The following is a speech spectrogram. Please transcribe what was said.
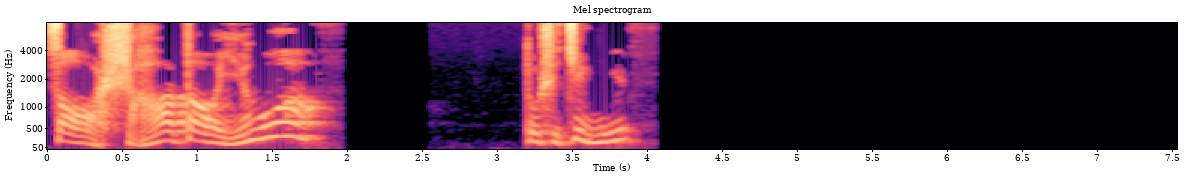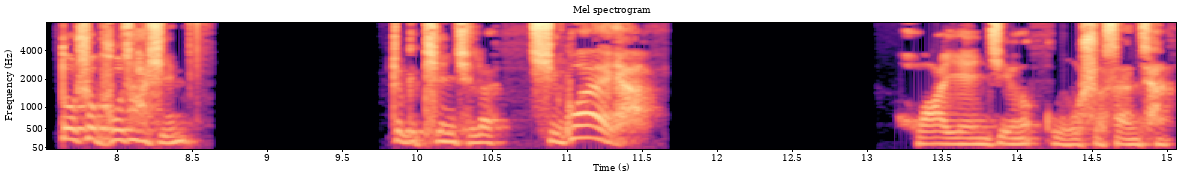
造杀道淫妄，都是敬业，都是菩萨行。这个听起来奇怪呀，《华严经》五十三参，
